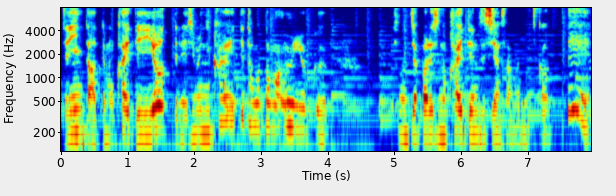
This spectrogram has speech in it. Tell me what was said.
じゃあインターってもう書いていいよってレジュメに書いてたまたま運よくそのジャパレスの回転寿司屋さんが見つかって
